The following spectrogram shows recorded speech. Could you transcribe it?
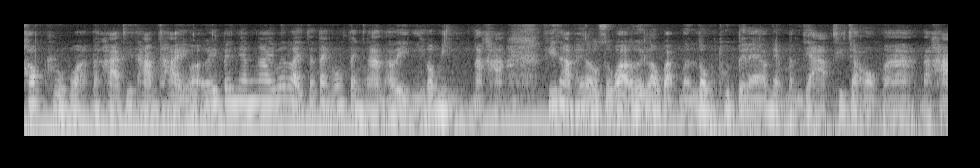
ครอบครัวนะคะที่ถามไถ่ว่าเอ้ยเป็นยังไงเมื่อไหร่จะแต่งงแต่งงานอะไรอย่างนี้ก็มีนะคะ ที่ทำให้เรารู้สึกว่าเอ้ยเราแบบเหมือนลงทุนไปแล้วเนี่ยมันยากที่จะออกมานะคะ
